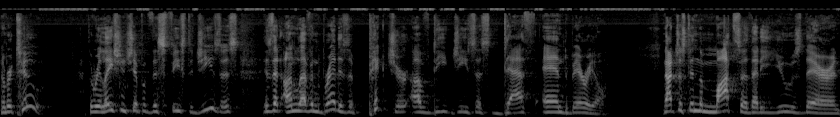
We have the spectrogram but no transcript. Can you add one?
Number two, the relationship of this feast to Jesus is that unleavened bread is a picture of Jesus' death and burial. Not just in the matzah that he used there and,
